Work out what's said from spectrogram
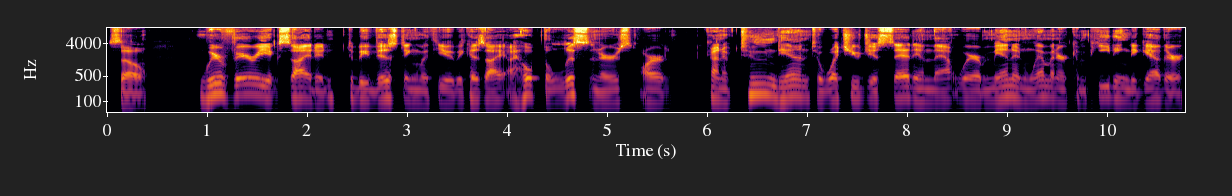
So we're very excited to be visiting with you because I, I hope the listeners are kind of tuned in to what you just said in that where men and women are competing together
